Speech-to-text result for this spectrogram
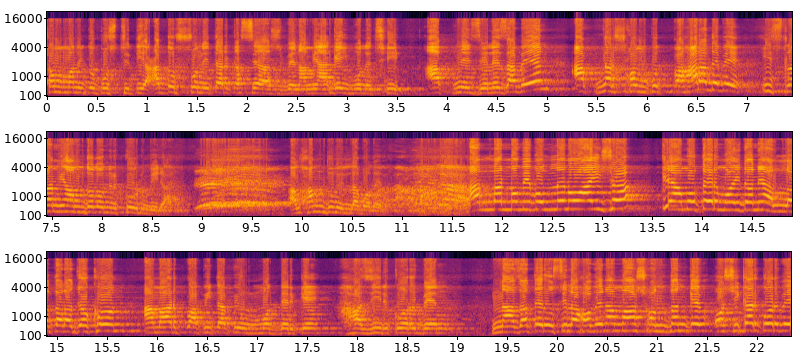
সম্মানিত উপস্থিতি, আদর্শ নেতার কাছে আসবেন। আমি আগেই বলেছি, আপনি জেলে যাবেন, আপনার সম্পদ পাহারা দেবে ইসলামী আন্দোলনের কর্মীরা। আলহামদুলিল্লাহ বলেন। আল্লাহ নবী বললেন, ও আয়েশা, কেয়ামতের ময়দানে আল্লাহ তারা যখন আমার পাপি তাপি উম্মতদেরকে হাজির করবেন নাজাতের ওসিলা হবে না মা, সন্তানকে অস্বীকার করবে।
